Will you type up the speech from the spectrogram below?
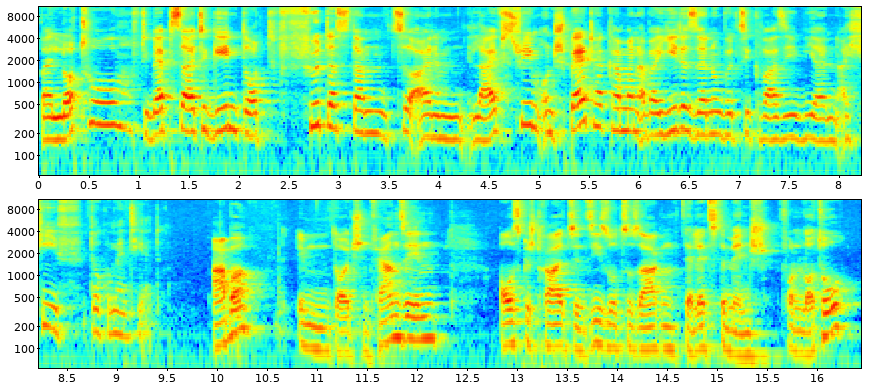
bei Lotto auf die Webseite gehen. Dort führt das dann zu einem Livestream und später kann man aber jede Sendung wird sie quasi wie ein Archiv dokumentiert. Aber im deutschen Fernsehen ausgestrahlt sind Sie sozusagen der letzte Mensch von Lotto.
